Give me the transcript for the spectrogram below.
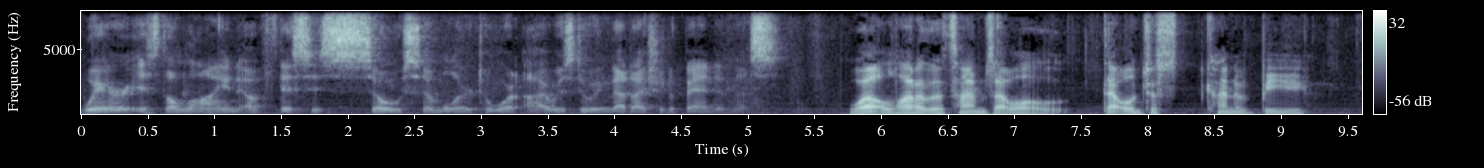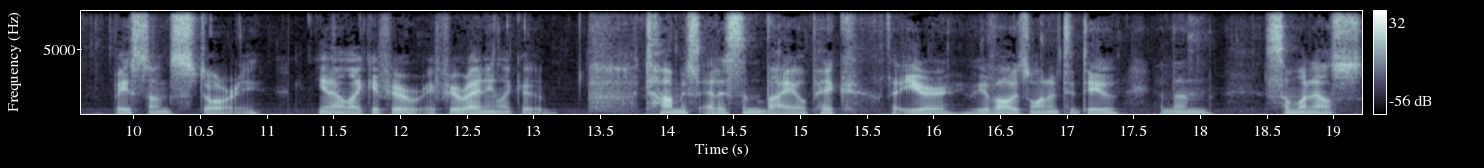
where is the line of this is so similar to what I was doing that I should abandon this? Well, a lot of the times that will that will just kind of be based on story. You know, like if you're if you're writing like a Thomas Edison biopic that you're you've always wanted to do, and then someone else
